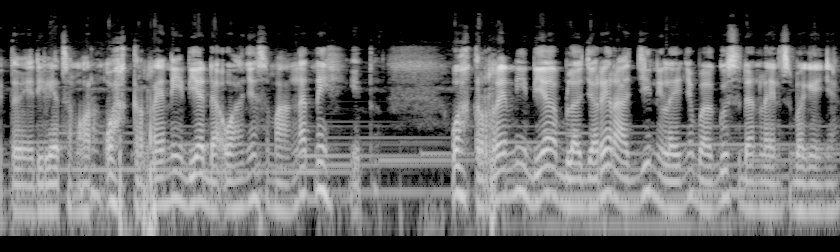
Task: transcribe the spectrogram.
gitu ya dilihat sama orang. Wah keren nih dia dakwahnya semangat nih gitu. Wah keren nih dia belajarnya rajin nilainya bagus dan lain sebagainya.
